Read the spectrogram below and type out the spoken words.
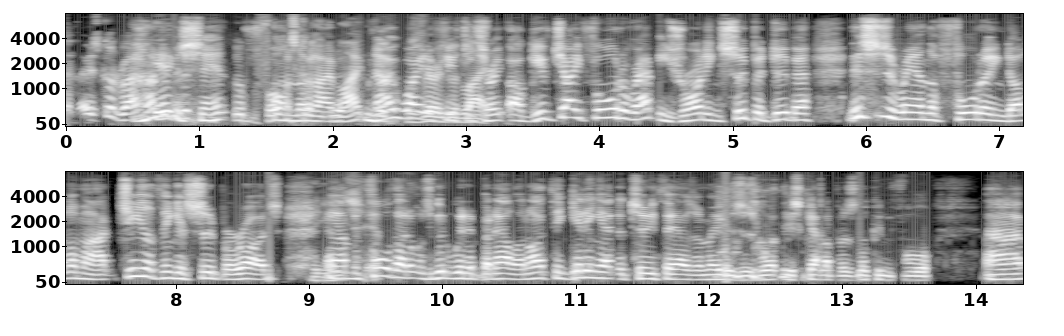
It was good run. Hundred Yeah, good, percent. good performance. Good home late. No good, way to very good late. fifty-three. I'll give Jay Ford a wrap. He's riding super duper. This is around the fourteen dollar mark. Gee, I think it's super odds. Uh, before that, it was a good win at Benalla, and I think getting out to two thousand metres is what this galloper's looking for. Uh,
